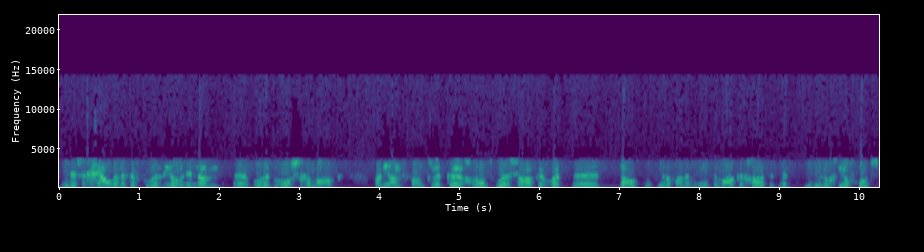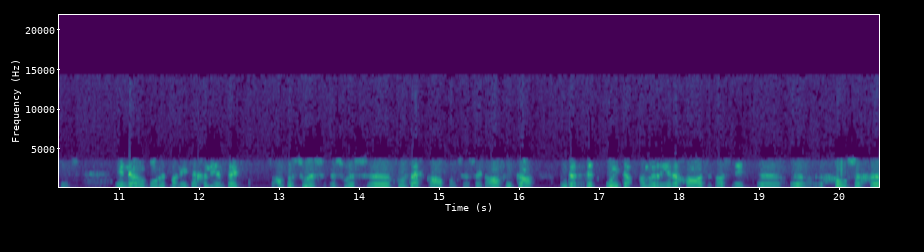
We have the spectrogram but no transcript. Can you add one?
hier is 'n geldelike voordeel en dan uh, word dit losgemaak van die aanvanklike grondoorsake wat uh, dalk op een of ander manier te maak gehad het met ideologie of godsdienst en nou word dit maar net 'n geleentheid amper soos soos uh, voertuigkapings in Suid-Afrika nie dat dit ooit 'n ander rede gehad het as net 'n uh, uh, gulsige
